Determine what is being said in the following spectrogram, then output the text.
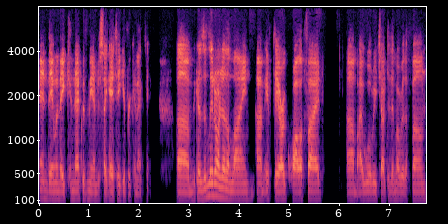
And then when they connect with me, I'm just like, "Hey, thank you for connecting," um, because later on down the line, um, if they are qualified, um, I will reach out to them over the phone.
